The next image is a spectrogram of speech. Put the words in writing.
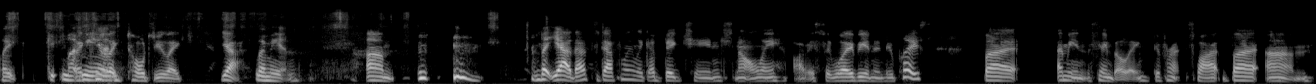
like let like me he in. like told you like yeah. let me in. Um but yeah, that's definitely like a big change. Not only obviously will I be in a new place, but I mean the same building, different spot, but um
